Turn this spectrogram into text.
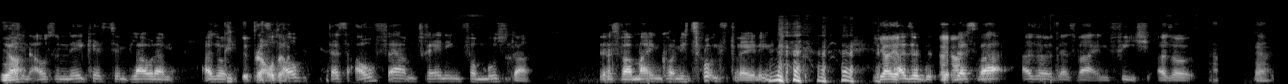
ja. aus dem Nähkästchen plaudern. Also Bitte plaudern. Das, Auf, das Aufwärmtraining vom Muster, das war mein Konditionstraining. ja, ja. Also das war, also das war ein Viech. Also ja.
